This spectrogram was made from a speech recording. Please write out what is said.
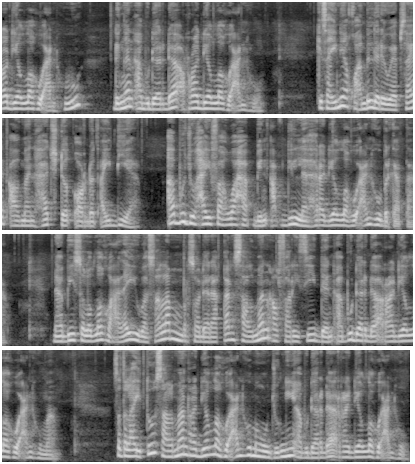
radhiyallahu anhu dengan Abu Darda radhiyallahu anhu. Kisah ini aku ambil dari website almanhaj.or.id ya. Abu Juhaifah Wahab bin Abdullah radhiyallahu anhu berkata, Nabi Shallallahu Alaihi Wasallam mempersaudarakan Salman Al Farisi dan Abu Darda radhiyallahu anhuma. Setelah itu Salman radhiyallahu anhu mengunjungi Abu Darda radhiyallahu anhu.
